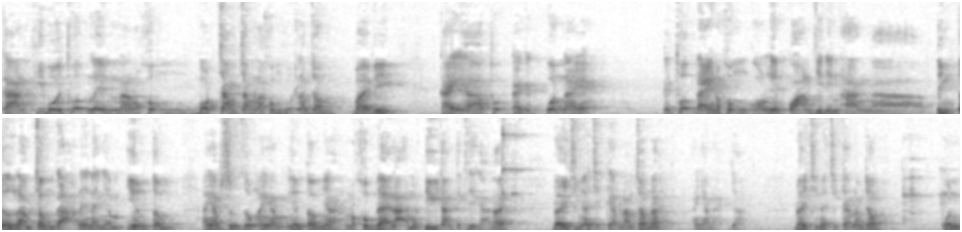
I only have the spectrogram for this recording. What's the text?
cán khi bôi thuốc lên là nó không 100 trăm là không hút làm châm bởi vì cái à, thuốc cái cái quân này ấy, cái thuốc này nó không có liên quan gì đến hàng à, tính từ làm trông cả nên anh em yên tâm anh em sử dụng anh em yên tâm nhá. Nó không để lại một tí tăng tích gì cả. Đây đây chính là chiếc kẹp làm trầm đây anh em này giờ. Đây chính là chiếc kẹp làm trầm quân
